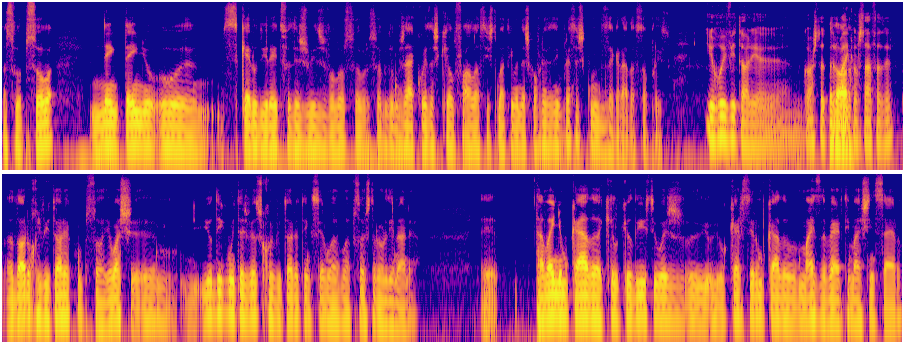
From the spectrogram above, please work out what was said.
a sua pessoa nem tenho uh, sequer o direito de fazer juízes de valor sobre, sobre aquilo, mas há coisas que ele fala sistematicamente nas conferências de imprensa que me desagrada só por isso. E o Rui Vitória, gosta do adoro, trabalho que ele está a fazer? Adoro o Rui Vitória como pessoa. Eu acho, uh, eu digo muitas vezes que o Rui Vitória tem que ser uma, uma pessoa extraordinária. Uh, também um bocado aquilo que eu disse, hoje eu quero ser um bocado mais aberto e mais sincero,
